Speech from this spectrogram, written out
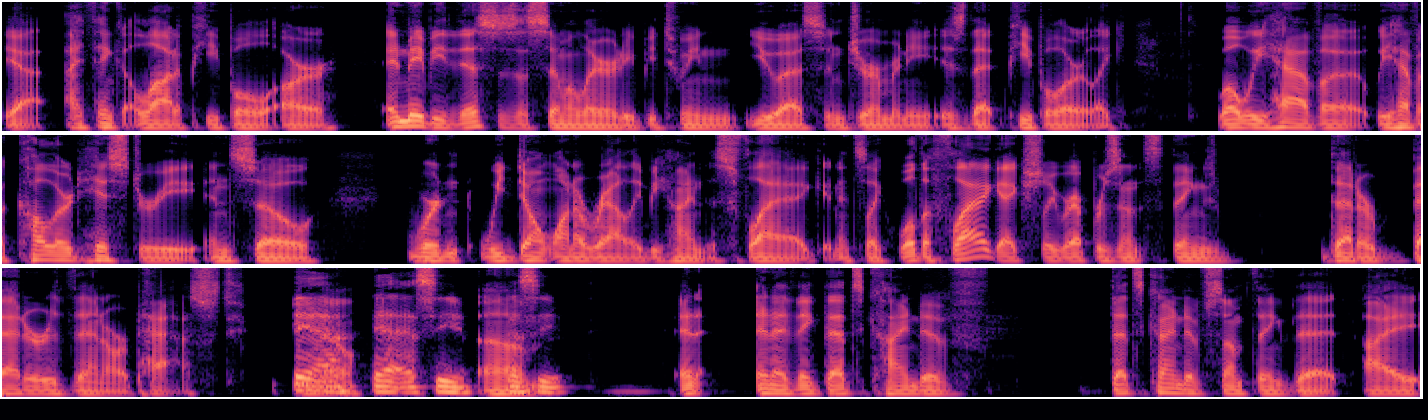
yeah, I think a lot of people are, and maybe this is a similarity between U.S. and Germany, is that people are like, well, we have a we have a colored history, and so we're we don't want to rally behind this flag. And it's like, well, the flag actually represents things that are better than our past. you yeah. know? Yeah. I see. I Um, see. and and I think that's kind of that's kind of something that I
